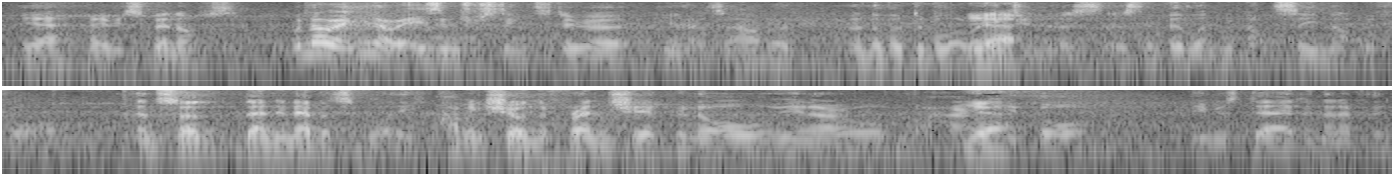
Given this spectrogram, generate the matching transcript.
Yeah, maybe spin-offs. But no, it, you know, it is interesting to do a, you know, to have a, another double O Yeah. agent as, as the villain. We've not seen that before. And so then inevitably, having shown the friendship and all, you know, how Yeah. you thought he was dead and then everything,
